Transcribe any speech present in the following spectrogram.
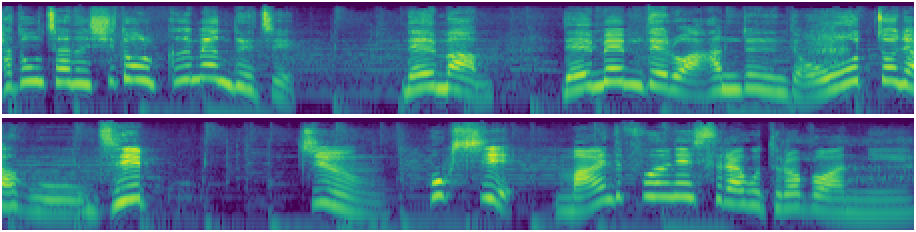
자동차는 시동을 끄면 되지. 내 맘, 내 맘대로 안 되는데 어쩌냐고. 집중. 혹시 마인드풀니스라고 들어보았니?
